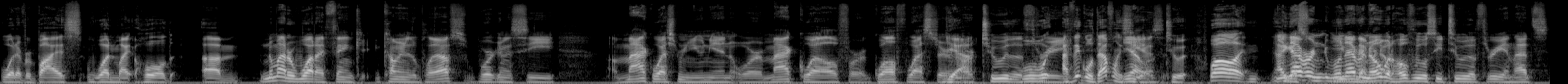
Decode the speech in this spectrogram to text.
whatever bias one might hold. Um, no matter what, I think coming to the playoffs, we're going to see a Mac Western Union or a Mac Guelph or a Guelph Western yeah, or two of the Well, three. I think we'll definitely see Yeah, it we'll- to. Well, I never, we'll never, know, but hopefully we'll see two of the three, and that's.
